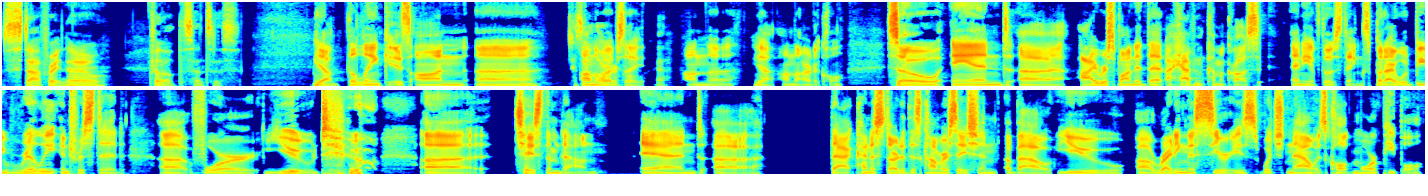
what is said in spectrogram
stop right now, fill out the census. yeah, the link is on uh, It's on the article. website. Yeah. on the yeah on the article so and uh, i responded that i haven't come across any of those things but i would be really interested uh, for you to uh, chase them down and uh, that kind of started this conversation about you uh, writing this series, which now is called More People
